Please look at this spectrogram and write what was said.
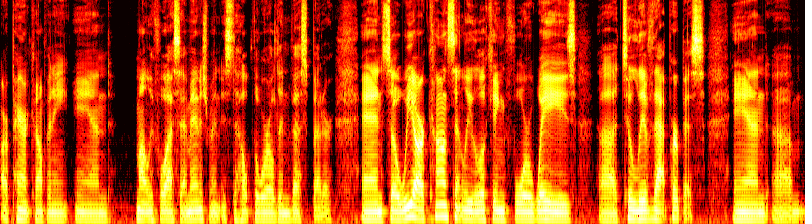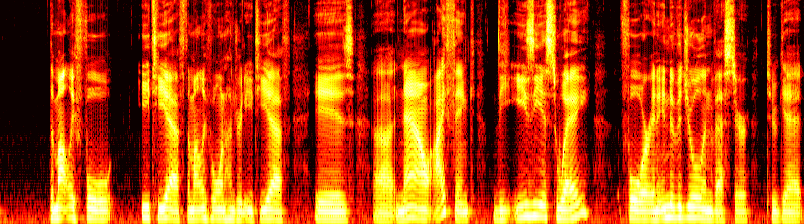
our parent company, and Motley Fool Asset Management is to help the world invest better. And so we are constantly looking for ways uh, to live that purpose. And um, the Motley Fool ETF, the Motley Fool 100 ETF, is uh, now, I think, the easiest way for an individual investor to get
